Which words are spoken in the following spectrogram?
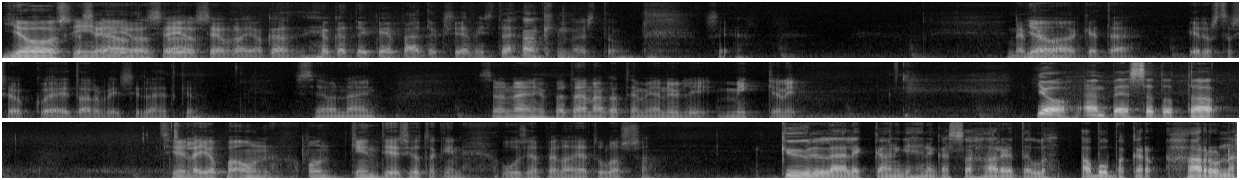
Joo, Koska siinä se ei, on ole, tota... se ei ole seura, joka, joka tekee päätöksiä mistä hankinnoista. Se, ne Joo. pelaa ketä edustusjoukkue ei tarvii sillä hetkellä. Se on näin. Se on näin, hypätään Akatemian yli Mikkeli. Joo, MPssä tota... Siellä jopa on, on kenties jotakin uusia pelaajia tulossa. Kyllä, eli ainakin hänen kanssaan harjoitellut Abubakar Haruna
